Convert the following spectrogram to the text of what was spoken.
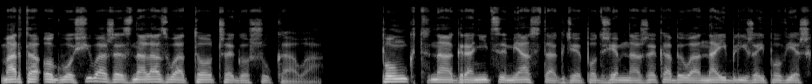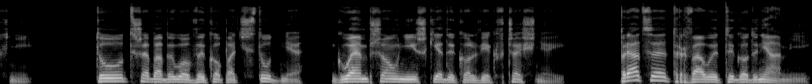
Marta ogłosiła, że znalazła to, czego szukała. Punkt na granicy miasta, gdzie podziemna rzeka była najbliżej powierzchni. Tu trzeba było wykopać studnię, głębszą niż kiedykolwiek wcześniej. Prace trwały tygodniami.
